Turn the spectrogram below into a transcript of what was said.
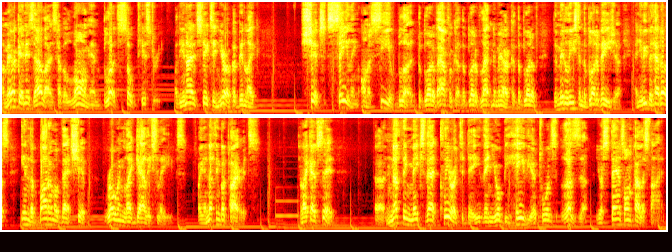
America and its allies have a long and blood soaked history. While the United States and Europe have been like ships sailing on a sea of blood, the blood of Africa, the blood of Latin America, the blood of the Middle East, and the blood of Asia. And you even had us in the bottom of that ship rowing like galley slaves. Are you nothing but pirates? Like I've said, uh, nothing makes that clearer today than your behavior towards Gaza, your stance on Palestine.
